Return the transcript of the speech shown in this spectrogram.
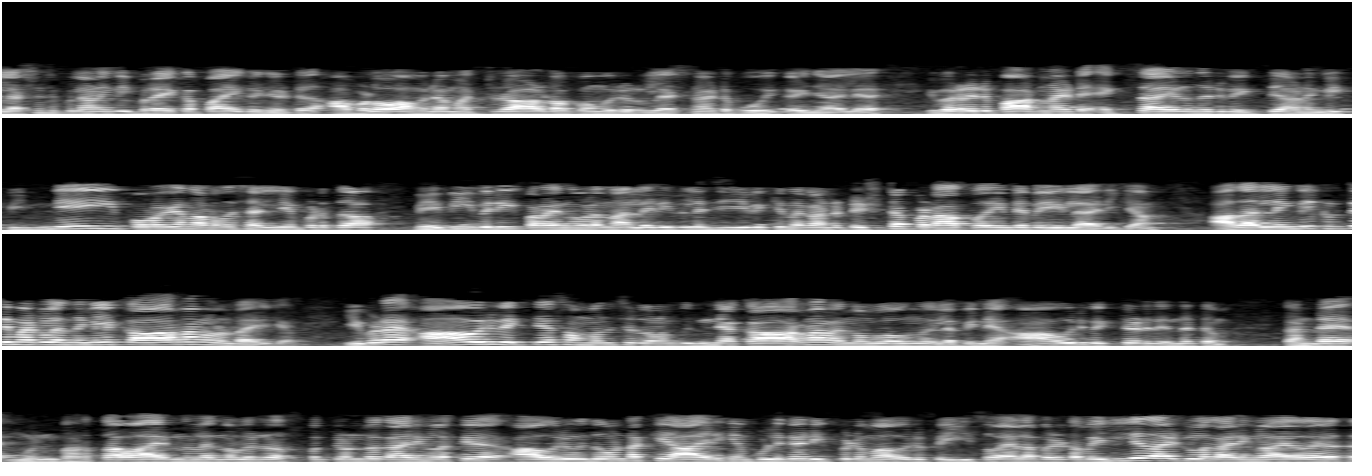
റിലേഷൻഷിപ്പിലാണെങ്കിൽ ബ്രേക്കപ്പ് ആയി കഴിഞ്ഞിട്ട് അവളോ അവനോ മറ്റൊരാളുടെ ഒപ്പം ഒരു റിലേഷനായിട്ട് പോയി കഴിഞ്ഞാൽ ഇവരുടെ ഒരു പാർട്ണറായിട്ട് എക്സ് ആയിരുന്ന ഒരു വ്യക്തിയാണെങ്കിൽ പിന്നെ ഈ പുറകെ നടന്ന് ശല്യപ്പെടുത്തുക മേ ബി ഇവർ ഈ പറയുന്ന പോലെ നല്ല രീതിയിൽ ജീവിക്കുന്ന കണ്ടിട്ട് ഇഷ്ടപ്പെടാത്തതിന്റെ പേരിലായിരിക്കാം. അതല്ലെങ്കിൽ കൃത്യമായിട്ടുള്ള എന്തെങ്കിലും കാരണങ്ങൾ ഉണ്ടായിരിക്കാം ഇവിടെ ആ ഒരു വ്യക്തിയെ സംബന്ധിച്ചിടത്തോളം പിന്നെ കാരണം എന്നുള്ളതൊന്നുമില്ല. പിന്നെ ആ ഒരു വ്യക്തിയുടെ എന്നിട്ടും തന്റെ മുൻ ഭർത്താവായിരുന്നല്ലോ എന്നുള്ളൊരു റെസ്പെക്ട് ഉണ്ടോ കാര്യങ്ങളൊക്കെ ആ ഒരു ഇതുകൊണ്ടൊക്കെ ആയിരിക്കാം. പുള്ളിക്കാർ ഇപ്പോഴും ആ ഒരു ഫേസോ അയാളെ വലിയതായിട്ടുള്ള കാര്യങ്ങൾ അതായത്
